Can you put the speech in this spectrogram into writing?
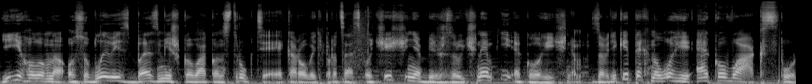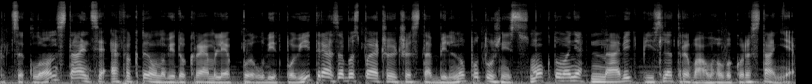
Її головна особливість безмішкова конструкція, яка робить процес очищення більш зручним і екологічним. Завдяки технології EcoVax Cyclone станція ефективно відокремлює пил від повітря, забезпечуючи стабільну потужність всмоктування навіть після тривалого використання.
